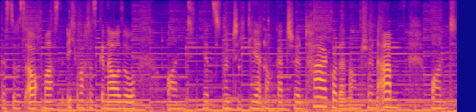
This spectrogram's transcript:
dass du das auch machst. Ich mache das genauso. Und jetzt wünsche ich dir noch einen ganz schönen Tag oder noch einen schönen Abend und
